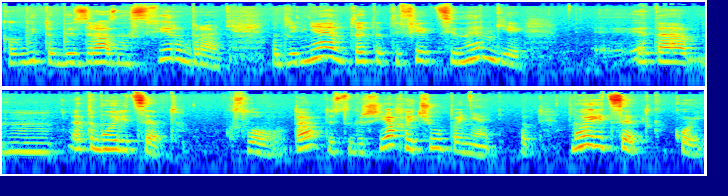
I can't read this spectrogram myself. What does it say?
как будто бы из разных сфер брать. Вот для меня вот этот эффект синергии, это, это мой рецепт, к слову, да, то есть ты говоришь, я хочу понять, вот мой рецепт какой?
